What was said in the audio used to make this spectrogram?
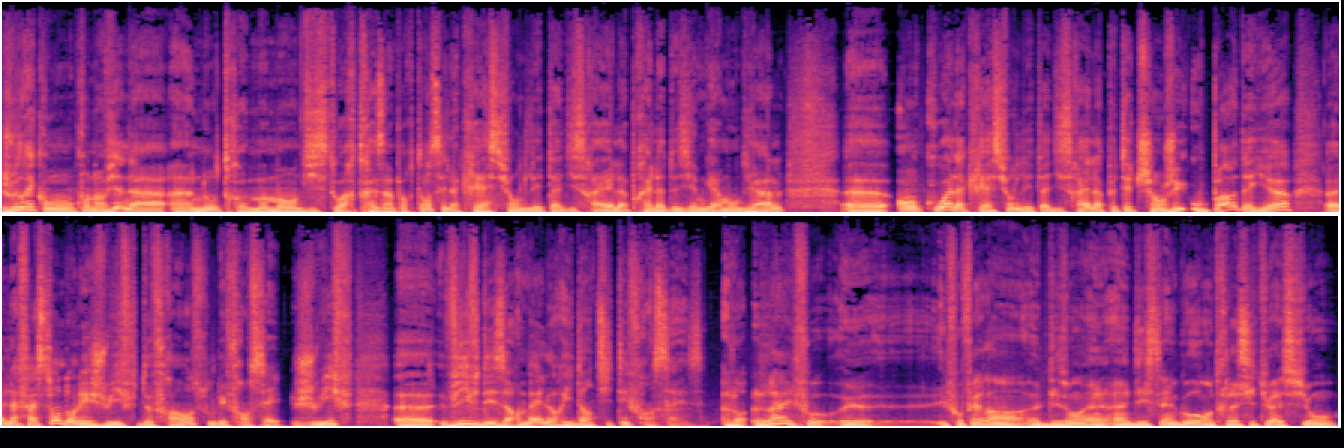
Je voudrais qu'on en vienne à, un autre moment d'histoire très important, c'est la création de l'État d'Israël après la deuxième guerre mondiale. Euh, en quoi la création de l'État d'Israël a peut-être changé ou pas d'ailleurs euh, la façon dont les Juifs de France ou les Français juifs euh, vivent désormais leur identité française? Alors là, il faut il faut faire un, disons, un, distinguo entre la situation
